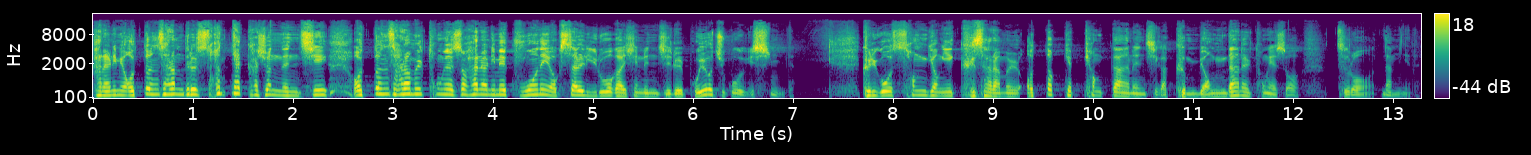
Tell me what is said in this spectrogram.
하나님이 어떤 사람들을 선택하셨는지, 어떤 사람을 통해서 하나님의 구원의 역사를 이루어 가시는지를 보여주고 있습니다. 그리고 성경이 그 사람을 어떻게 평가하는지가 그 명단을 통해서 드러납니다.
